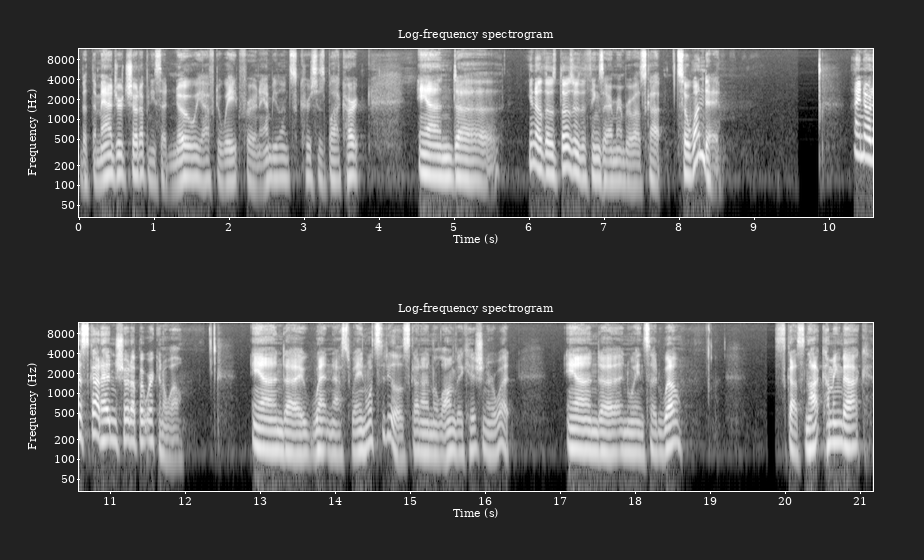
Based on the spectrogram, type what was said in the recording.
but the manager showed up and he said, no, we have to wait for an ambulance, curse his black heart. And, uh, you know, those, those are the things I remember about Scott. So one day, I noticed Scott hadn't showed up at work in a while. And I went and asked Wayne, what's the deal? Is Scott on a long vacation or what? And, uh, and Wayne said, well, Scott's not coming back,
